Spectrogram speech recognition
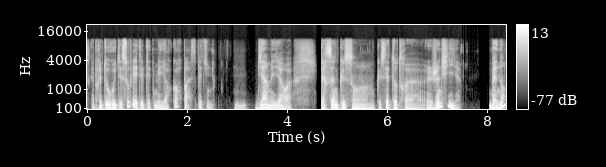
parce qu'après tout, Ruth est sauvée, elle était peut-être meilleure qu'Orpa, c'est peut-être une, bien meilleure euh, personne que, que cette autre euh, jeune fille. Ben non,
